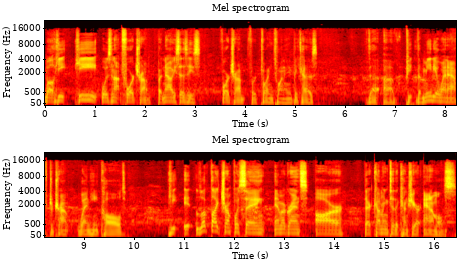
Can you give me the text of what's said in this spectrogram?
well, he he was not for Trump, but now he says he's for Trump for 2020 because the uh, p- the media went after Trump when he called. He it looked like Trump was saying immigrants are they're coming to the country are animals,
